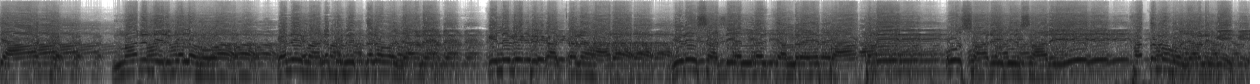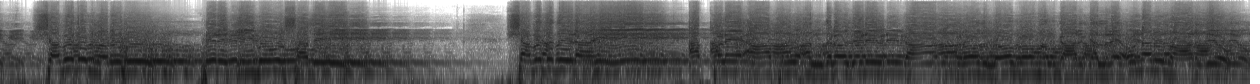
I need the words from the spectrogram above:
ਚਾਖ, ਮਨ ਨਿਰਮਲ ਹੋਆ। ਕਹਿੰਦੇ ਮਨ ਪਵਿੱਤਰ ਹੋ ਜਾਣਾ ਕਿਲ ਵਿਖ ਕਾਟਣ ਹਾਰਾ ਜਿਹੜੇ ਸਾਡੇ ਅੰਦਰ ਚੱਲ ਰਹੇ ਪਾਪ ਨੇ, ਉਹ ਸਾਰੇ ਦੇ ਸਾਰੇ ਖਤਮ ਹੋ ਜਾਣਗੇ। ਸ਼ਬਦ ਮਰਹੂ ਫਿਰ ਜੀਵੋ ਸਦੇ ਸ਼ਬਦ ਦੇ ਰਾਹੀਂ ਆਪਣੇ ਆਪ ਨੂੰ ਅੰਦਰੋਂ ਜਿਹੜੇ ਕਾਮ ਕ੍ਰੋਧ, ਲੋਭ ਹੰਕਾਰ ਚੱਲ ਰਹੇ, ਉਹਨਾਂ ਨੂੰ ਮਾਰ ਦਿਓ।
